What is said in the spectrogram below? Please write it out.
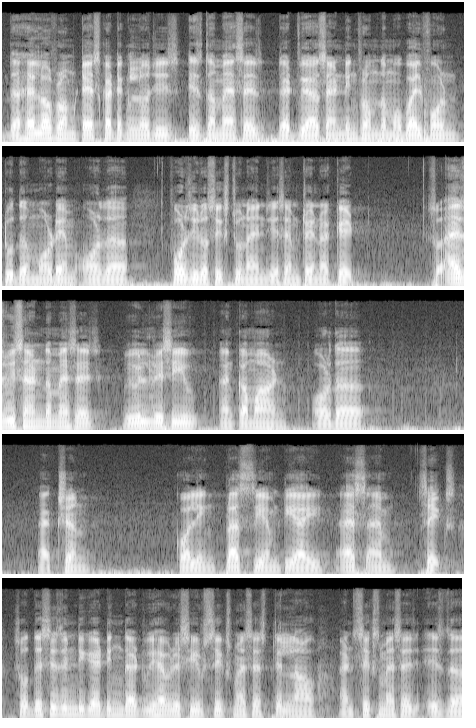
the hello from Tesca Technologies is the message that we are sending from the mobile phone to the modem or the 40629 GSM trainer kit. So as we send the message we will receive a command or the action calling plus CMTI SM6 so this is indicating that we have received 6 messages till now and 6 message is the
